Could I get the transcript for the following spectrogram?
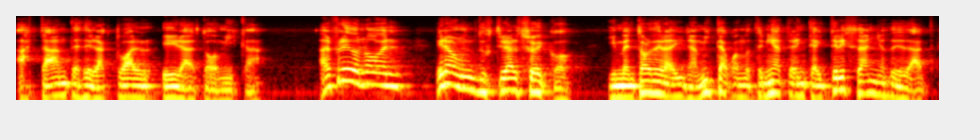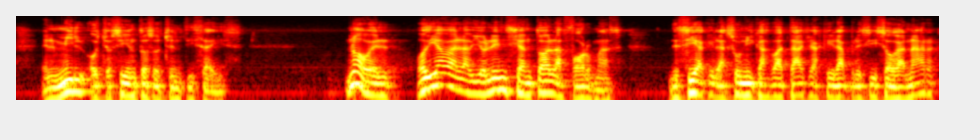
hasta antes de la actual era atómica. Alfredo Nobel era un industrial sueco, inventor de la dinamita cuando tenía 33 años de edad, en 1886. Nobel odiaba la violencia en todas las formas. Decía que las únicas batallas que era preciso ganar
